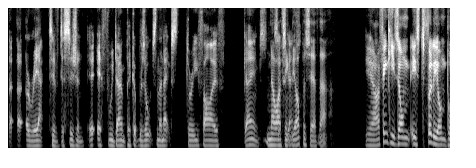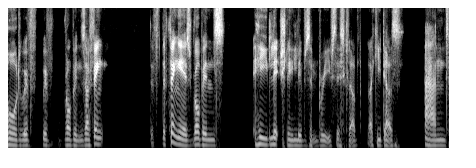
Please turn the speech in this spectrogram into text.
a a reactive decision if we don't pick up results in the next three, five games? No, I six think the opposite of that. Yeah, I think he's on. He's fully on board with with Robins. I think the the thing is, Robins, he literally lives and breathes this club like he does, and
